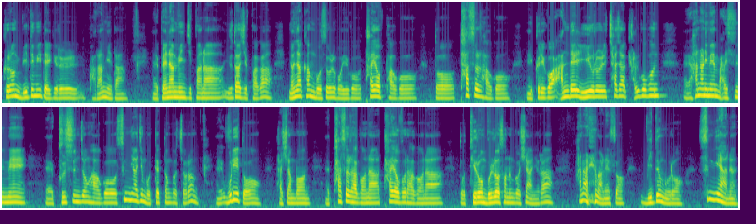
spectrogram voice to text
그런 믿음이 되기를 바랍니다. 베냐민 지파나 유다 지파가 연약한 모습을 보이고 타협하고 또 탓을 하고 그리고 안 될 이유를 찾아 결국은 하나님의 말씀에 불순종하고 승리하지 못했던 것처럼 예, 우리도 다시 한번 탓을 하거나 타협을 하거나 또 뒤로 물러서는 것이 아니라 하나님 안에서 믿음으로 승리하는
